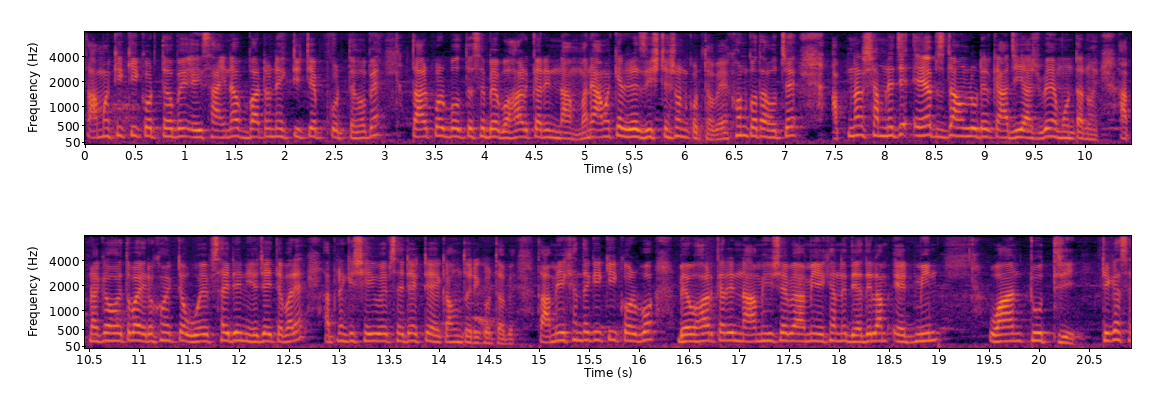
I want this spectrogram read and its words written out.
তো আমাকে কি করতে হবে? এই সাইন আপ বাটনে একটি ট্যাপ করতে হবে। তারপর বলতেছে ব্যবহারকারীর নাম। মানে আমাকে রেজিস্ট্রেশন করতে হবে। এখন কথা হচ্ছে, আপনার সামনে যে অ্যাপস ডাউনলোডের কাজই আসবে এমনটা নয়। আপনাকে হয়তো বা এরকম একটা ওয়েবসাইটে নিয়ে যাইতে পারে। আপনাকে সেই ওয়েবসাইটে একটা অ্যাকাউন্ট তৈরি করতে হবে। তো আমি এখান থেকে কি করব? ব্যবহারকারীর নাম হিসেবে আমি এখানে দিয়ে দিলাম অ্যাডমিন ওয়ান টু থ্রি ঠিক আছে?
